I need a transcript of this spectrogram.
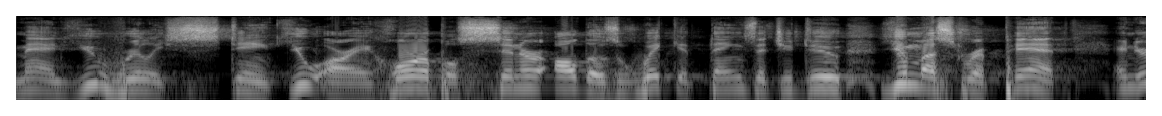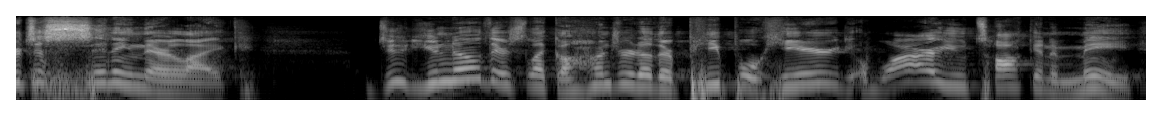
man, you really stink. You are a horrible sinner. All those wicked things that you do, you must repent. And you're just sitting there like, dude, you know there's like a hundred other people here. Why are you talking to me?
